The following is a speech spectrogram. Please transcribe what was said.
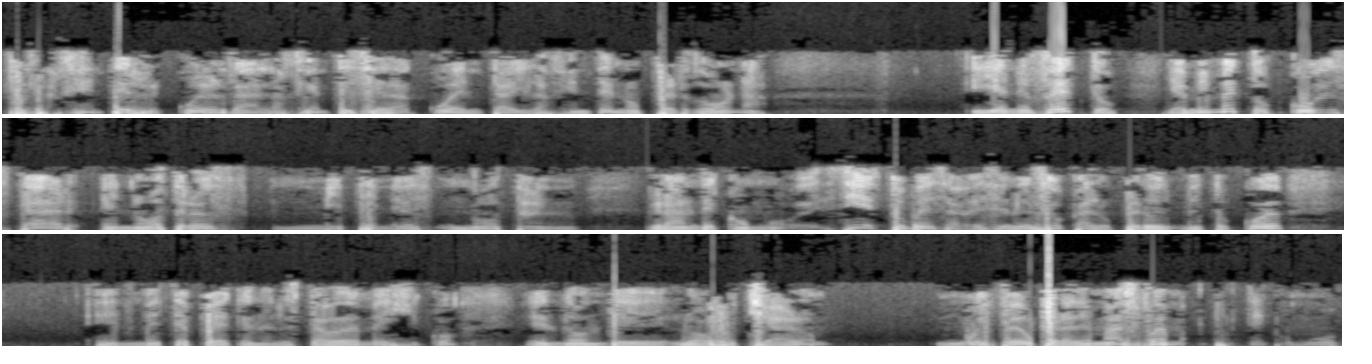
pues, la gente recuerda, la gente se da cuenta y la gente no perdona. Y en efecto, y a mí me tocó estar en otros mítines no tan grande como, sí estuve esa vez en el Zócalo, pero me tocó en Metepec, en el Estado de México, en donde lo abuchearon muy feo, pero además fue porque como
